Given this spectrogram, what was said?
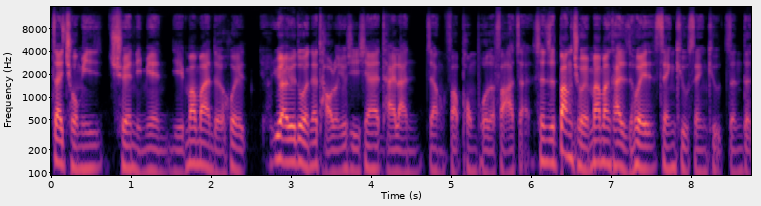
在球迷圈里面也慢慢的会越来越多人在讨论，尤其现在台篮这样发蓬勃的发展，甚至棒球也慢慢开始会 Thank you Thank you 等等。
